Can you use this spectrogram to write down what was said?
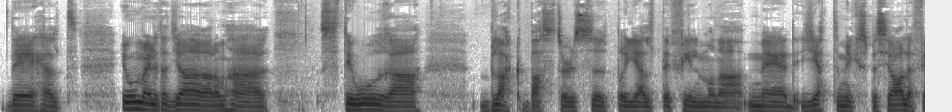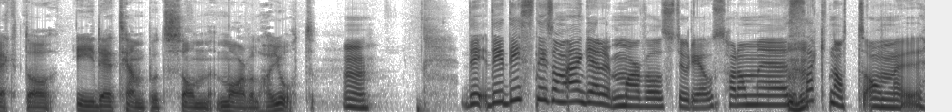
Det är helt omöjligt att göra de här stora blockbuster superhjältefilmerna med jättemycket specialeffekter i det tempot som Marvel har gjort. Mm. Det, det, är Disney som äger Marvel Studios. Har de eh, mm -hmm. sagt något om eh,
